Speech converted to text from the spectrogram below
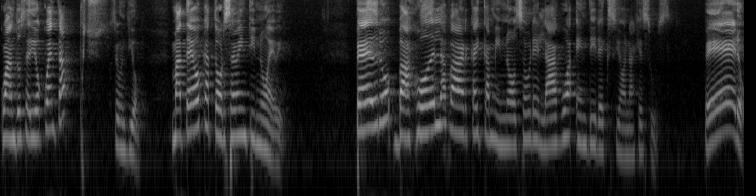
Cuando se dio cuenta, se hundió. Mateo 14, 29. Pedro bajó de la barca y caminó sobre el agua en dirección a Jesús. Pero,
